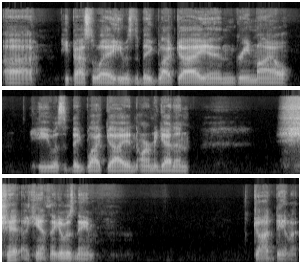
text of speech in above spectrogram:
Uh he passed away. He was the big black guy in Green Mile. He was the big black guy in Armageddon. Shit, I can't think of his name. God damn it.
